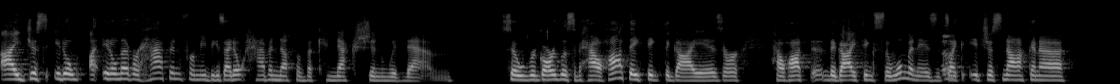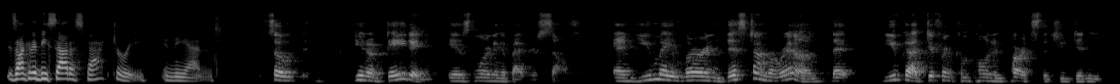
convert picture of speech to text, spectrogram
I just it'll it'll never happen for me because I don't have enough of a connection with them. So regardless of how hot they think the guy is or how hot the, the guy thinks the woman is, it's oh. like it's just not gonna it's not gonna be satisfactory in the end. So you know, dating is learning about yourself. And you may learn this time around that you've got different component parts that you didn't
